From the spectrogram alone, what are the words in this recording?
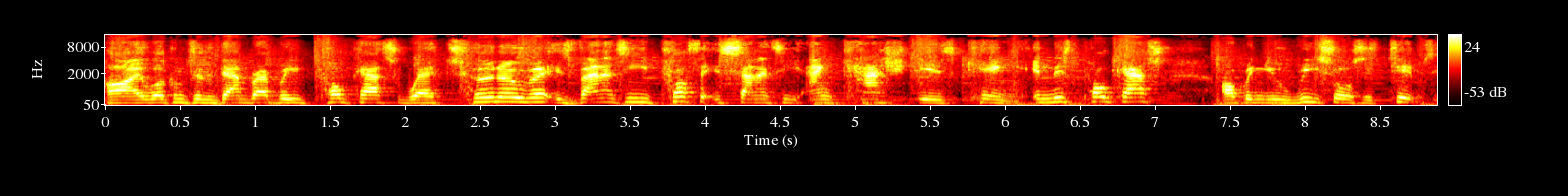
Hi, welcome to the Dan Bradbury podcast where turnover is vanity, profit is sanity, and cash is king. In this podcast, I'll bring you resources, tips,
